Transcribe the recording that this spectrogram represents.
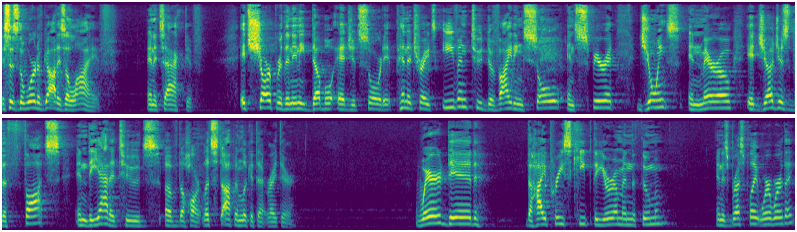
It says, the word of God is alive and it's active. It's sharper than any double edged sword. It penetrates even to dividing soul and spirit, joints and marrow. It judges the thoughts and the attitudes of the heart. Let's stop and look at that right there. Where did the high priest keep the Urim and the Thummim in his breastplate? Where were they?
